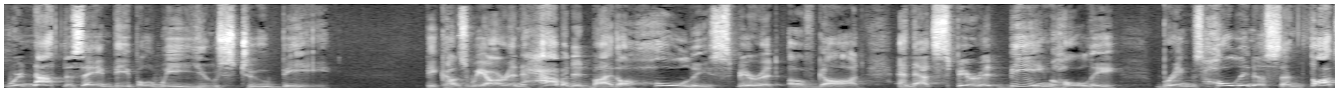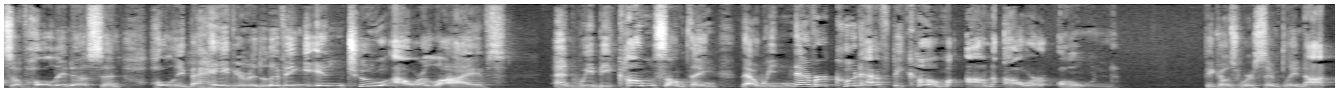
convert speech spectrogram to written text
We're not the same people we used to be because we are inhabited by the Holy Spirit of God. And that Spirit being holy brings holiness and thoughts of holiness and holy behavior and living into our lives. And we become something that we never could have become on our own. Because we're simply not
